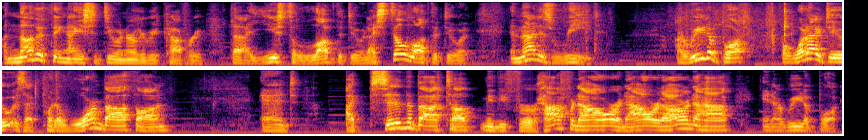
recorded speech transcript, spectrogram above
Another thing I used to do in early recovery that I used to love to do, and I still love to do it, and that is read. I read a book, but what I do is I put a warm bath on and I sit in the bathtub maybe for half an hour, an hour, an hour and a half, and I read a book.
